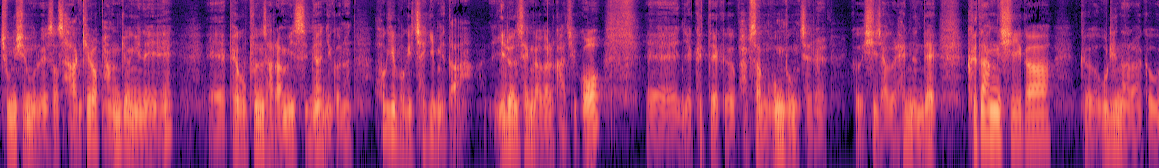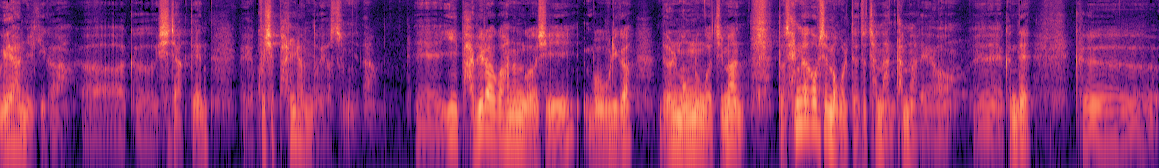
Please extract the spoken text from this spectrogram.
중심으로 해서 4km 반경 이내에 배고픈 사람이 있으면 이거는 허기보기 책임이다. 이런 생각을 가지고 이제 그때 그 밥상 공동체를 그 시작을 했는데 그 당시가 그 우리나라 그 외환 위기가 어, 그 시작된 98년도였습니다. 이 밥이라고 하는 것이 뭐 우리가 늘 먹는 거지만 또 생각 없이 먹을 때도 참 많단 말이에요. 예, 근데 그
